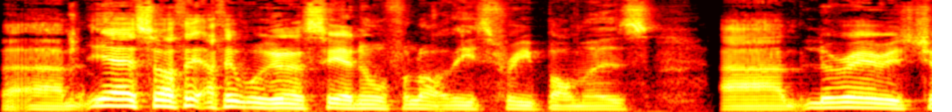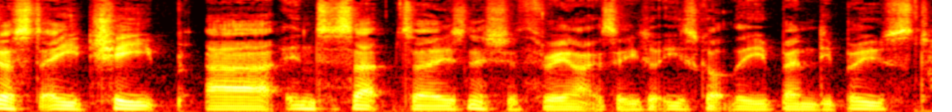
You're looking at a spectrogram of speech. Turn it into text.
But um, yeah, so I think I think we're going to see an awful lot of these three bombers. Um, Lorrir is just a cheap uh, interceptor. He's initiative three, and actually he's got, he's got the bendy boost.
